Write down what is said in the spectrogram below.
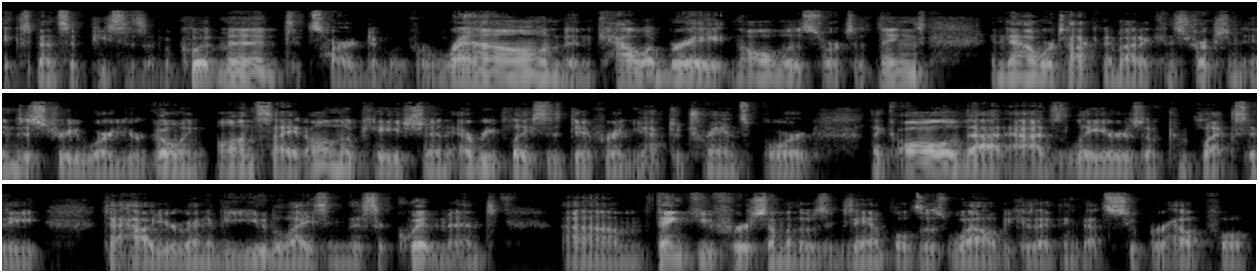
expensive pieces of equipment. It's hard to move around and calibrate and all those sorts of things. And now we're talking about a construction industry where you're going on site, on location. Every place is different. You have to transport. Like all of that adds layers of complexity to how you're going to be utilizing this equipment um, thank you for some of those examples as well because i think that's super helpful.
